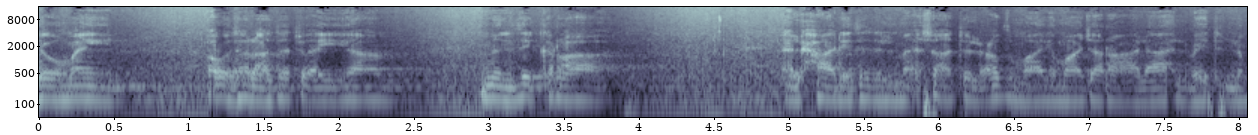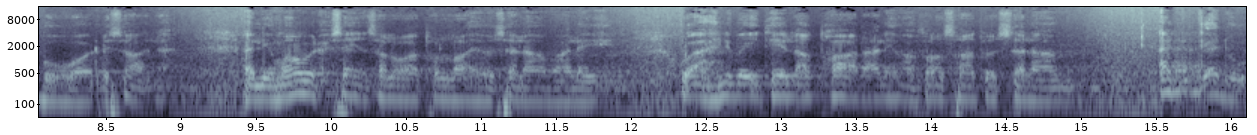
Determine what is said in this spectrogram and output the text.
يومين أو ثلاثة أيام من ذكرى الحادثة المأساة العظمى لما جرى على أهل بيت النبوة والرسالة. الإمام الحسين صلوات الله وسلامه عليه وأهل بيته الأطهار عليهم الصلاة والسلام أكدوا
